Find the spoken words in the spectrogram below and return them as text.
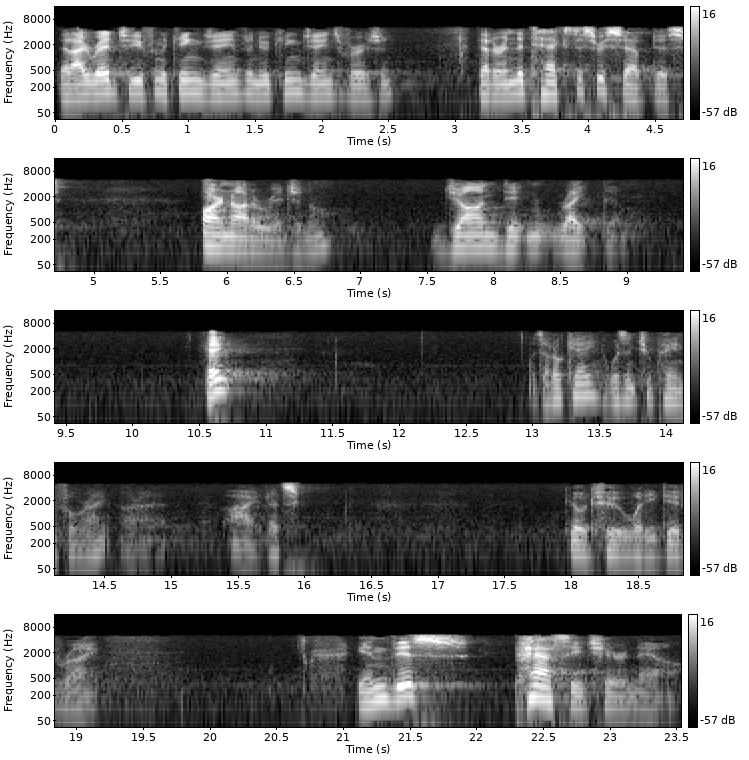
that I read to you from the King James, the New King James Version, that are in the Textus Receptus are not original. John didn't write them. Okay? Was that okay? It wasn't too painful, right? All right. All right, let's go to what he did write. In this passage here now,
